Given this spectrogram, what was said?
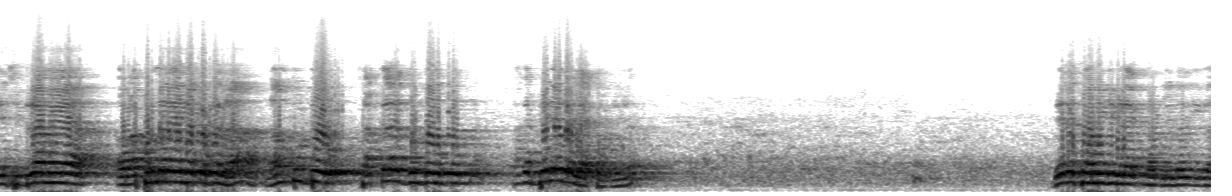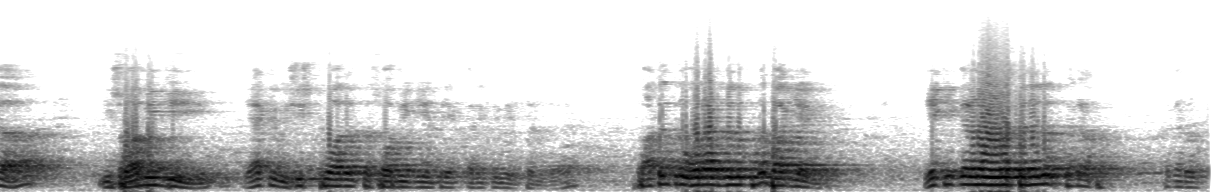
ಏನ್ ಸಿದ್ದರಾಮಯ್ಯ, ಅವ್ರ ಅಪ್ಪನ ಮನೆಯಿಂದ ಕೊಟ್ಟನ? ನಮ್ ದುಡ್ಡು ಸರ್ಕಾರ ದುಡ್ಡು ಅಂತಂದ್ರೆ ಆಗ ಬೇರೆಯವರೆಲ್ಲ ಕೊಡ್ಲಿಲ್ಲ ಬೇರೆ ಸ್ವಾಮೀಜಿಗಳು ಯಾಕೆ ಮಾಡಲಿಲ್ಲ ಈಗ? ಈ ಸ್ವಾಮೀಜಿ ಯಾಕೆ ವಿಶಿಷ್ಟವಾದಂತ ಸ್ವಾಮೀಜಿ ಅಂತ ಯಾಕೆ ಕರಿತೀವಿ ಅಂತಂದ್ರೆ, ಸ್ವಾತಂತ್ರ್ಯ ಹೋರಾಟದಲ್ಲೂ ಕೂಡ ಭಾಗಿಯಾಗಿದೆ ಏಕೀಕರಣ ವ್ಯವಸ್ಥೆಯಲ್ಲೂ ತಗೊಳಪ್ಪ ತಗೊಂಡು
